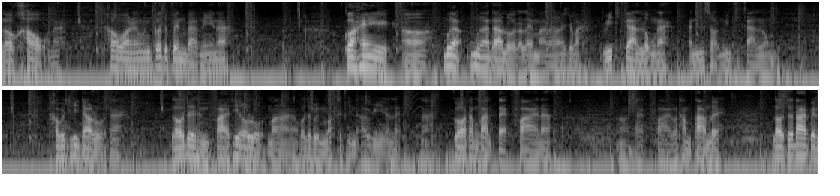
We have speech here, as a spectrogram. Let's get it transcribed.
แล้วเข้านะ เข้ามาเนี่ยมันก็จะเป็นแบบนี้นะ ก็ให้เอ่อเมื่อเมื่อดาวน์โหลดอะไรมาแล้วใช่ไหมวิธีการลงนะ อันนี้สอนวิธีการลง เข้าไปที่ดาวน์โหลดนะเราก็จะเห็นไฟล์ที่เราโหลดมานะก็จะเป็น m o s k i n rv นั่นแหละนะก็ทำการแตกไฟล์นะแตกไฟล์ก็ทำตามเลย เราจะได้เป็น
